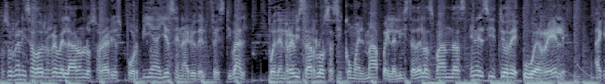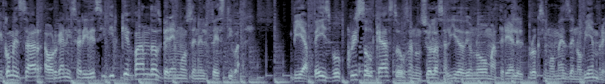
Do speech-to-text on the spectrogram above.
los organizadores revelaron los horarios por día y escenario del festival. Pueden revisarlos así como el mapa y la lista de las bandas en el sitio de URL. Hay que comenzar a organizar y decidir qué bandas veremos en el festival. Vía Facebook, Crystal Castles anunció la salida de un nuevo material el próximo mes de noviembre.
